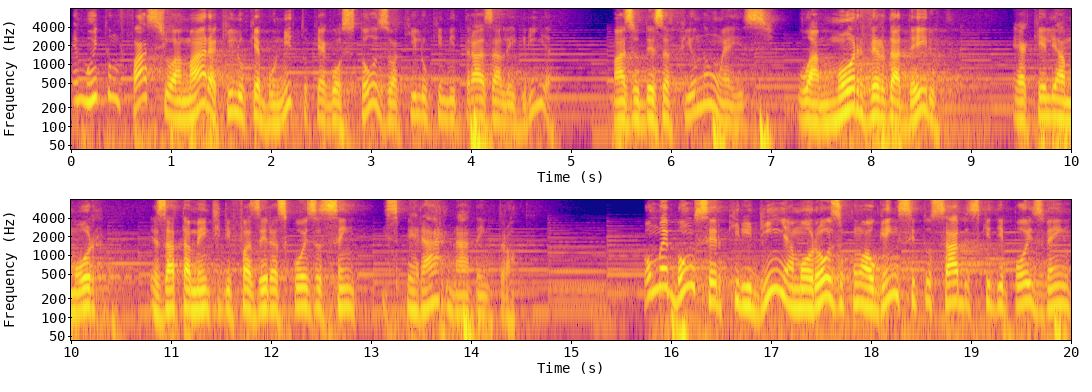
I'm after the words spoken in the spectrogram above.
É muito fácil amar aquilo que é bonito, que é gostoso, aquilo que me traz alegria, mas o desafio não é esse. O amor verdadeiro é aquele amor exatamente de fazer as coisas sem esperar nada em troca. Como é bom ser queridinho amoroso com alguém se tu sabes que depois vem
